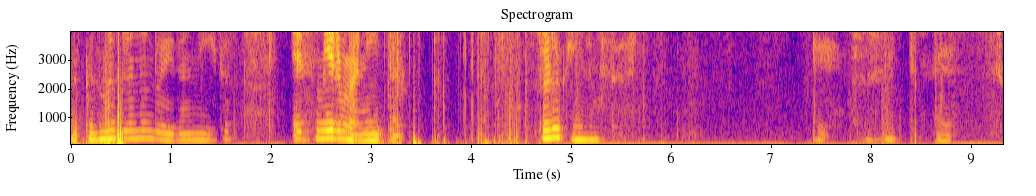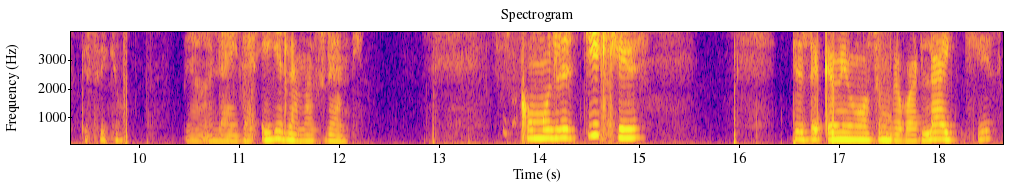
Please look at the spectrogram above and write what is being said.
La que es más grande en realidad, amiguitas, es mi hermanita. Solo que no sé así. Que, es, soy yo. Pero en realidad ella es la más grande. Y como les dije, yo sé que a mí me gusta grabar likes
